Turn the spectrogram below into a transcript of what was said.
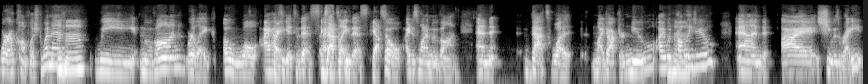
we're accomplished women. Mhm. we move on. We're like, oh, well, I have to get to this. I have Exactly. to do this. Yeah. So I just want to move on. And that's what my doctor knew I would Mhm. probably do. And I, she was right.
